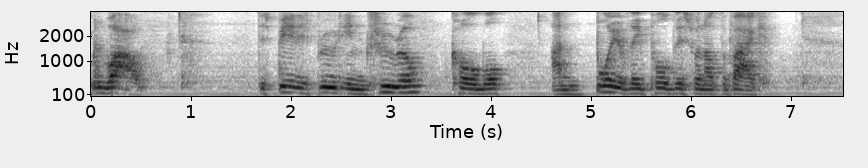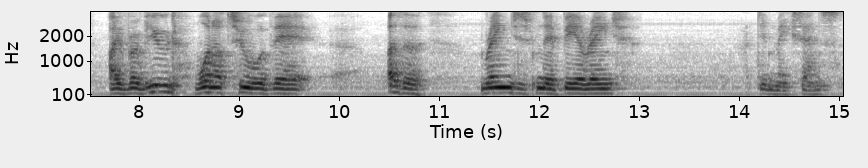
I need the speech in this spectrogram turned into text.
And wow, this beer is brewed in Truro, Cornwall, and boy have they pulled this one out the bag. I've reviewed one or two of their uh, other ranges from their beer range. That didn't make sense.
